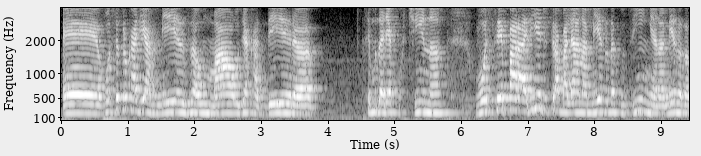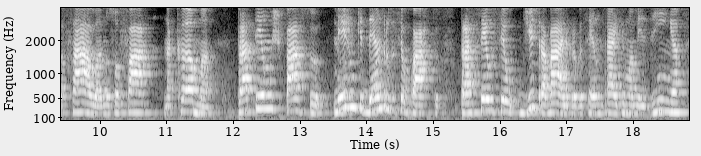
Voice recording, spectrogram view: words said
É, você trocaria a mesa, o mouse, a cadeira? Você mudaria a cortina? Você pararia de trabalhar na mesa da cozinha, na mesa da sala, no sofá, na cama? Para ter um espaço, mesmo que dentro do seu quarto, para ser o seu de trabalho, para você entrar e ter uma mesinha,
